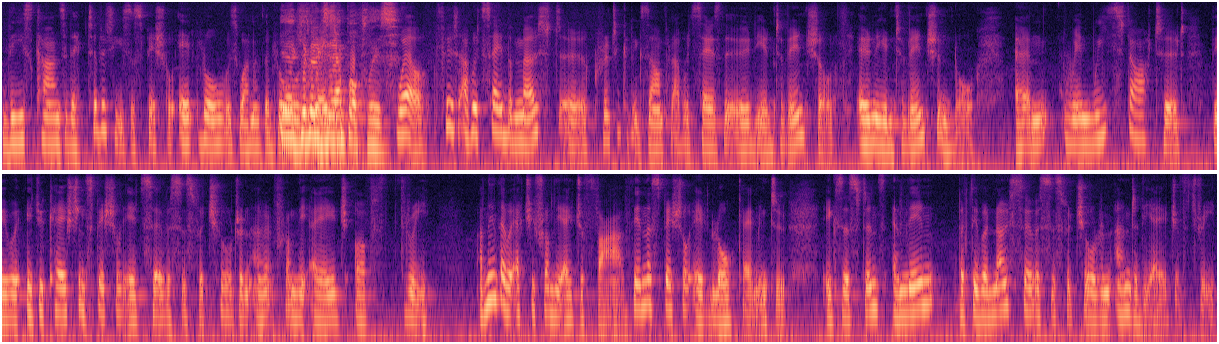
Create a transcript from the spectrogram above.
these kinds of activities. A special ed law was one of the laws. Yeah, give an example, please. Well, first, I would say the most uh, critical example I would say is the early intervention, early intervention law. Um, when we started, there were education special ed services for children uh, from the age of three. I think they were actually from the age of five. Then the special ed law came into existence, and then, but there were no services for children under the age of three.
